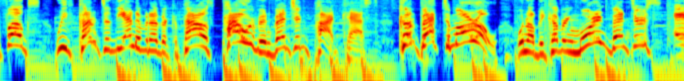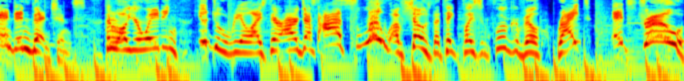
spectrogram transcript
folks, we've come to the end of another Kapow's Power of Invention podcast. Come back tomorrow when I'll be covering more inventors and inventions. And while you're waiting, you do realize there are just a slew of shows that take place in Pflugerville, right? It's true!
